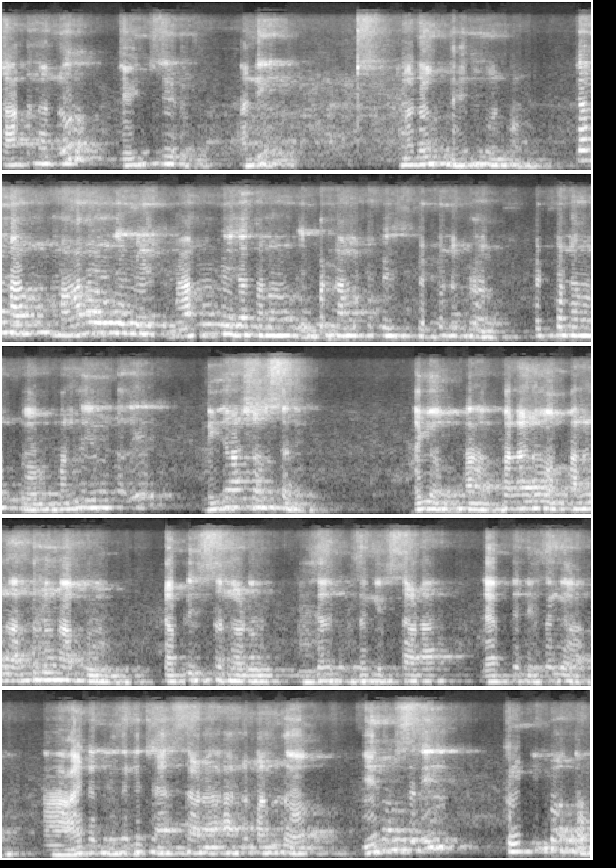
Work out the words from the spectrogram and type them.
శాత నన్ను జయించలేడు అని మనం ధైర్యం ఉంటాం కానీ మనం మీద మానవుడి మీద మనం ఎప్పుడు నమ్మకం పెట్టుకున్నప్పుడు పెట్టుకున్నప్పుడు పెట్టుకున్నామనుకో మనలో ఏముంటది? నిరాశ వస్తుంది. అయ్యో ఆ పలానా పలానా అతను నాకు డబ్బులు ఇస్తున్నాడు నిజంగా ఇస్తాడా? లేకపోతే నిజంగా ఆయన నిజంగా చేస్తాడా అన్న మనలో ఏమొస్తుంది? కృంగిపోతాం.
